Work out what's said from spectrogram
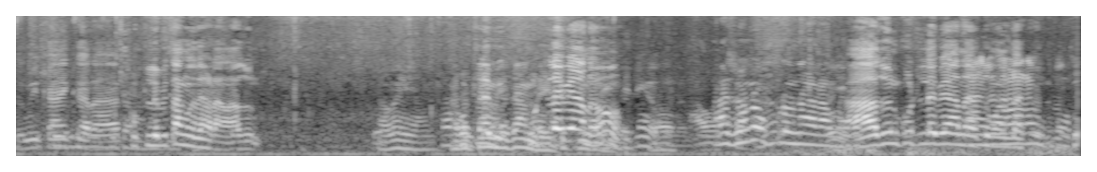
तुम्ही काय करा कुठलं बी चांगलं झाड आणा अजून. कुठलं बी कुठलं बी आणा हो. अजून कुठलं बी आणा तुम्हाला. दाखवतो.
